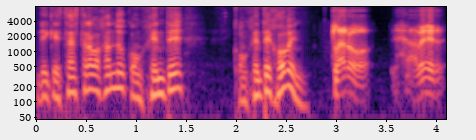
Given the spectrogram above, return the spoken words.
de que estás trabajando con gente, con gente joven. Claro, a ver,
